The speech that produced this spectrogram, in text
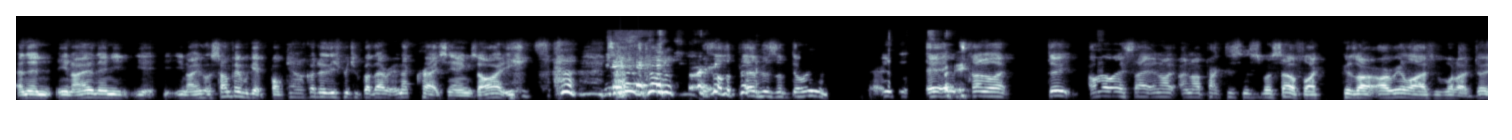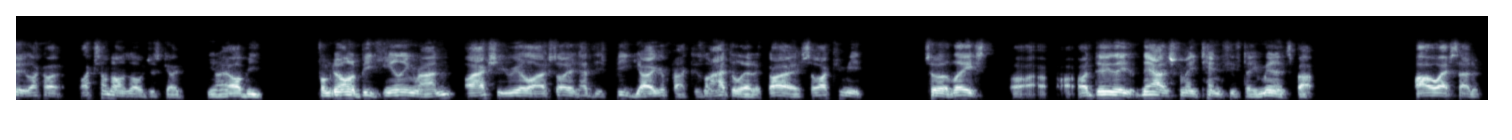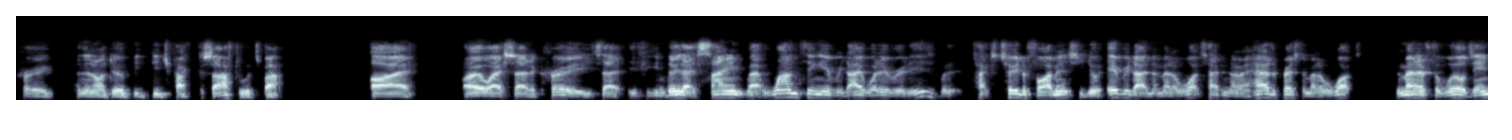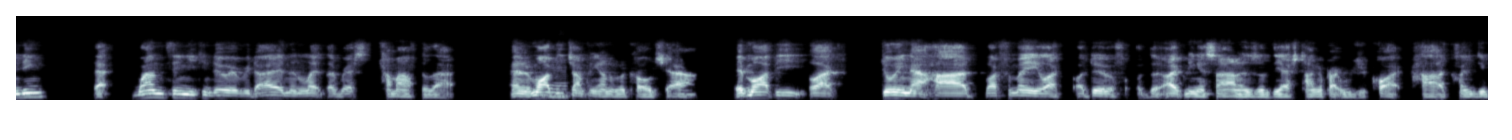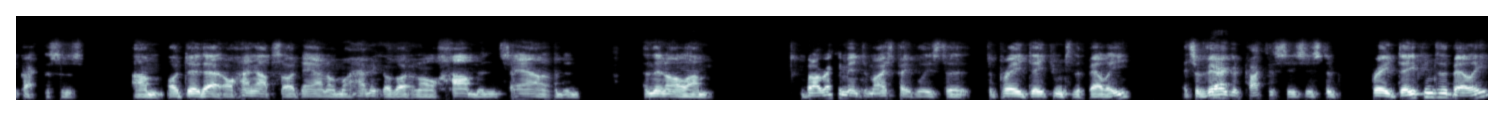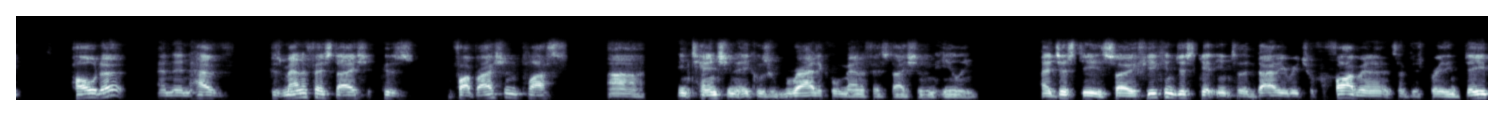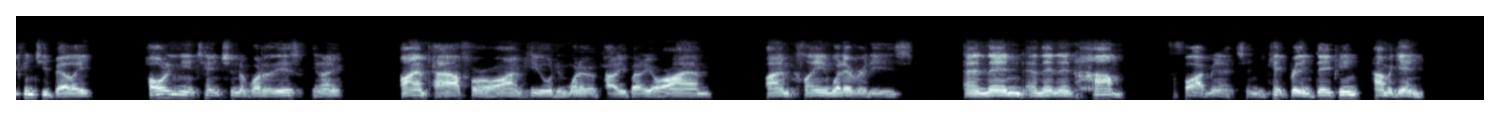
and then you know, and then you, you, you know, some people get bogged down. I've got to do this, Richard, got that, and that creates the anxiety. so yeah, it's, kind of, it's not the purpose of doing it. it, it's kind of like, dude. I always say, and I and I practice this myself, like because I, I realize with what I do, like I like sometimes I'll just go, you know, I'll be if I'm doing a big healing run, I actually realized I had this big yoga practice and I had to let it go. So I commit to at least, uh, I do the, now it's for me 10, 15 minutes, but I always say to crew, and then I do a big didge practice afterwards. But I I always say to crew is that if you can do that same that one thing every day, whatever it is, but it takes two to five minutes, you do it every day, no matter what's happening, no matter how depressed, no matter what, no matter if the world's ending, that one thing you can do every day and then let the rest come after that. And it might yeah. be jumping under the cold shower. It might be like doing that hard. Like for me, like I do the opening asanas of the Ashtanga practice, which are quite hard cleansing practices um, I'll do that. I'll hang upside down on my hammock. I got and I'll hum and sound and and then I'll um. But I recommend to most people is to to breathe deep into the belly. It's a very yeah. good practice. Is is to breathe deep into the belly, hold it, and then have because manifestation because vibration plus uh, intention equals radical manifestation and healing. And it just is. So if you can just get into the daily ritual for five minutes of just breathing deep into your belly, holding the intention of what it is, you know, I am powerful or I am healed in whatever part of your body or I am I am clean, whatever it is. And then and then then hum for five minutes and you keep breathing deep in, hum again.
